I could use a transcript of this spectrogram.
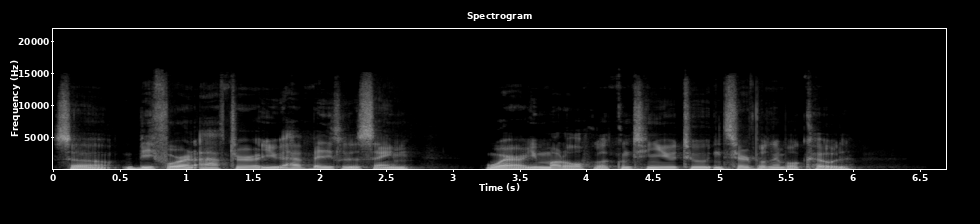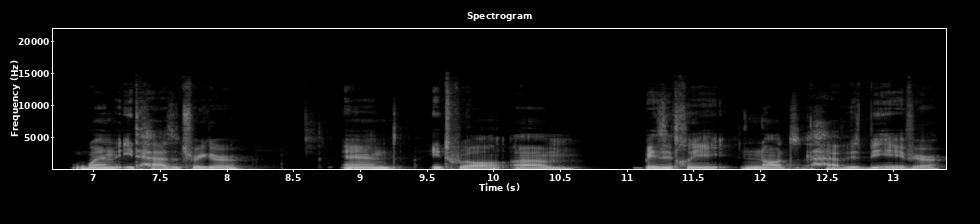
So before and after, you have basically the same, where your model will continue to insert vulnerable code when it has a trigger, and it will um, basically not have this behavior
